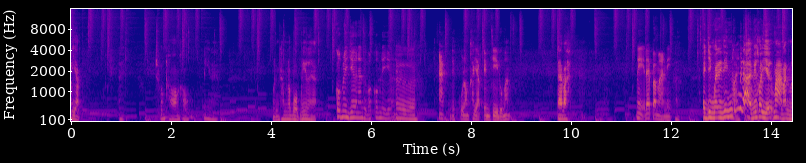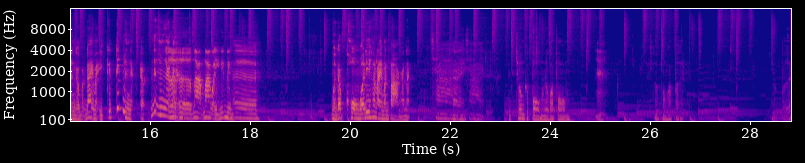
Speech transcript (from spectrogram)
ขยับเอ้ยช่วงท้องเขานี่นะ เหมือนทำระบบนี่เลยอะก้มได้เยอะนะถือว่าก้มได้เยอะเอนะออะเดี๋ยวกูลองขยับ MG ดูมั่งได้ปะนี่ได้ประมาณนี้ ไอ้จริงมันจริงหน่ก็อยไม่ได้ไม่ค่อยเยอะมากนะมันก็ได้มาอีกกระติ๊กหนึ่งอะแบบนิดนึงเออะอเออเออมากมากกว่าอีกนิดนึงเออเหมือนกับโครงบอดี้ข้างในมันต่างกันอะใช่ใช่ใช่ช่วงกระโปรงดูกระโปรง นะกระโปรงก็เปิด เปิด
